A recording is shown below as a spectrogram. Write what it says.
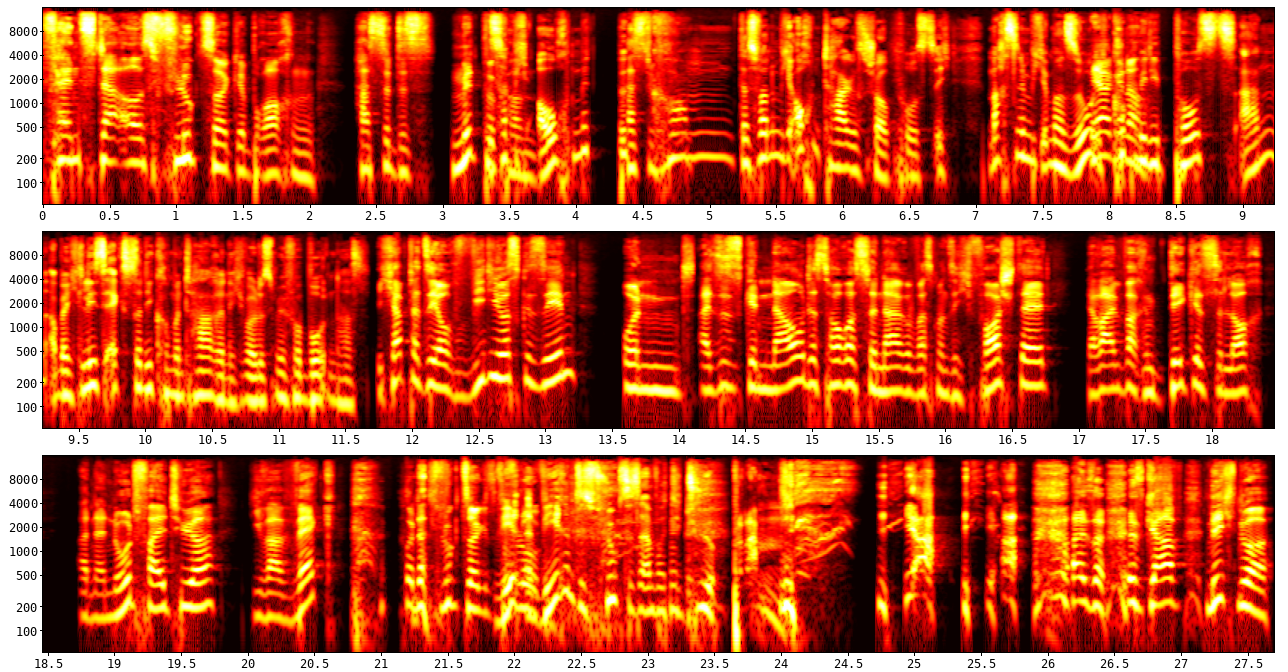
Fenster aus Flugzeug gebrochen, hast du das Das mitbekommen? habe ich auch mitbekommen. Das war nämlich auch ein Tagesschau-Post. Ich mach's nämlich immer so, Ja, ich gucke genau. mir die Posts an, aber ich lese extra die Kommentare nicht, weil du es mir verboten hast. Ich habe tatsächlich auch Videos gesehen und also es ist genau das Horrorszenario, was man sich vorstellt. Da war einfach ein dickes Loch an der Notfalltür, die war weg und das Flugzeug ist Während, geflogen. während des Flugs ist einfach die Tür. Bram. Ja, ja. Also es gab nicht nur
